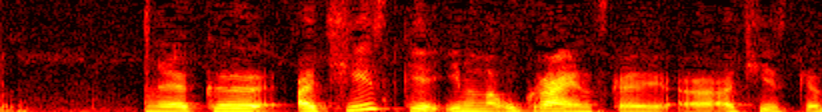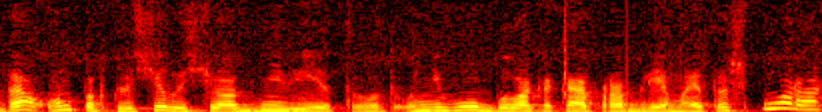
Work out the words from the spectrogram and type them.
Э, к очистке, именно украинской э, очистке, да, он подключил еще огневид. Вот у него была какая проблема? Это шпора,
